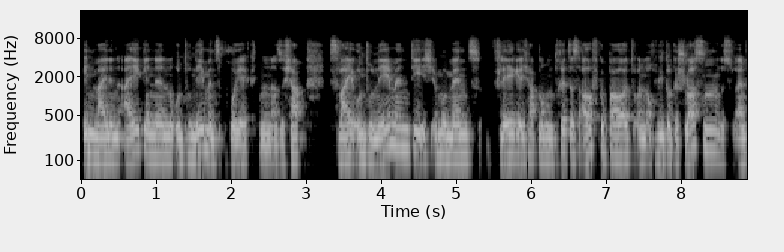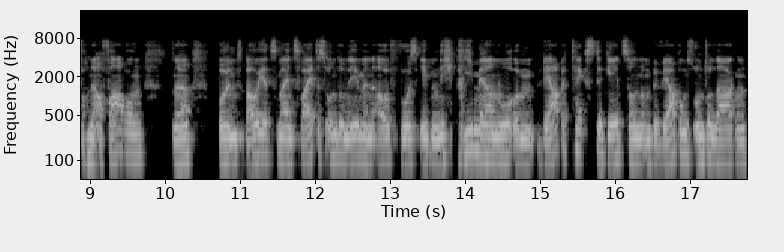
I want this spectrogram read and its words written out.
in meinen eigenen Unternehmensprojekten. Also ich habe zwei Unternehmen, die ich im Moment pflege. Ich habe noch ein drittes aufgebaut und auch wieder geschlossen. Das ist einfach eine Erfahrung. Ne? Und baue jetzt mein zweites Unternehmen auf, wo es eben nicht primär nur um Werbetexte geht, sondern um Bewerbungsunterlagen,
